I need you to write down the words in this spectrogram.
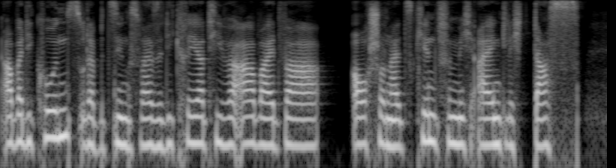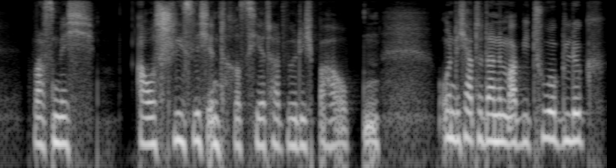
Aber die Kunst oder beziehungsweise die kreative Arbeit war auch schon als Kind für mich eigentlich das, was mich ausschließlich interessiert hat, würde ich behaupten. Und ich hatte dann im Abitur Glück,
